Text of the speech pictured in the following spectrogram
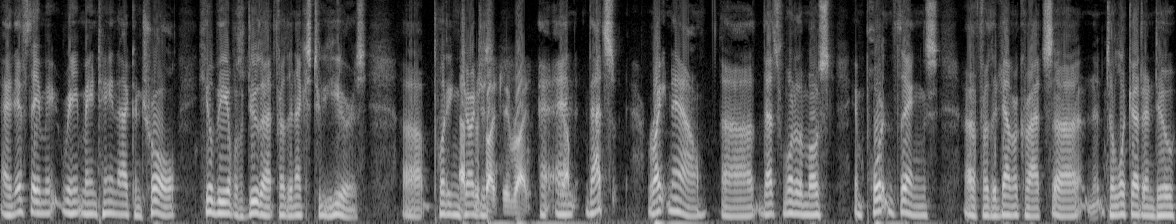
And if they ma- maintain that control, he'll be able to do that for the next two years, uh, putting that's judges. Exactly right. And yep. that's right now, uh, that's one of the most important things uh, for the Democrats uh, to look at and do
